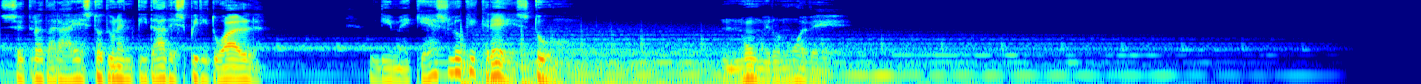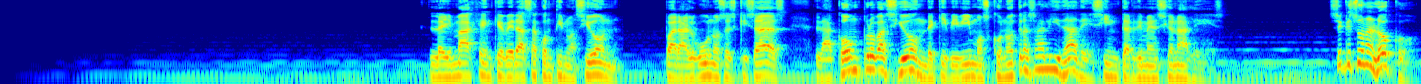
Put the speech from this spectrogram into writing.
¿Se tratará esto de una entidad espiritual? Dime qué es lo que crees tú. Número 9. La imagen que verás a continuación, para algunos es quizás la comprobación de que vivimos con otras realidades interdimensionales. Sé que suena loco,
